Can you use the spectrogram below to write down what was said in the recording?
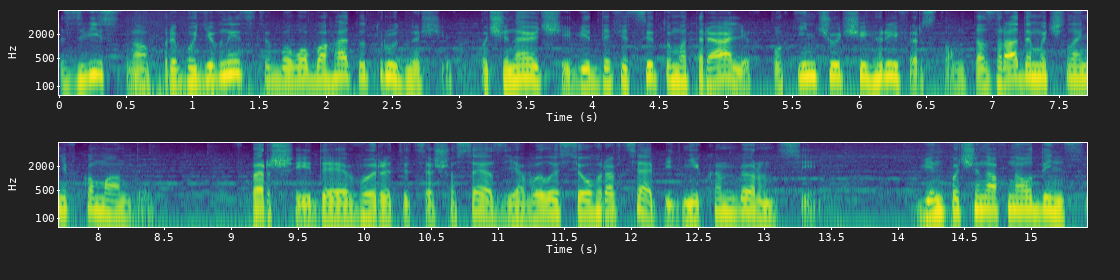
Звісно, при будівництві було багато труднощів, починаючи від дефіциту матеріалів, покінчуючи гриферством та зрадами членів команди. Вперше ідея вирити це шосе з'явилася у гравця під ніком Бернсі. Він починав наодинці,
